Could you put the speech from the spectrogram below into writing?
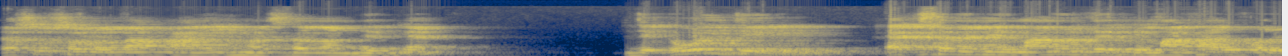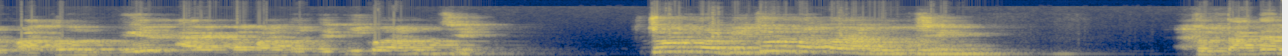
রাসূল সাল্লাল্লাহু আলাইহি ওয়াসাল্লাম দেখলেন যে ওই যে এক মানুষদেরকে মাথার উপরে পাথর দিয়ে আর পাথর দিয়ে কি করা হচ্ছে? চূর্ণ বিচূর্ণ করা হচ্ছে। তো তাদের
